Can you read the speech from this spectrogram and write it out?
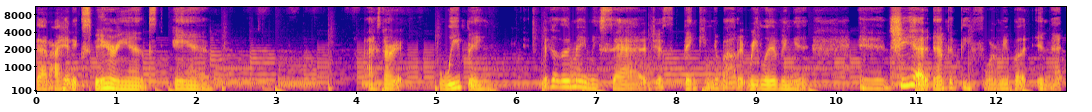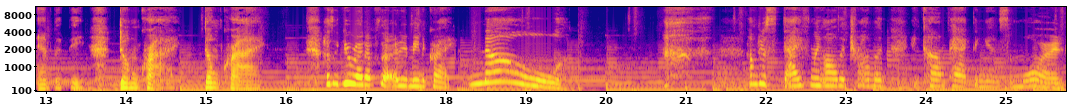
that I had experienced, and I started weeping because it made me sad just thinking about it, reliving it. And she had empathy for me, but in that empathy, don't cry, don't cry. I was like, You're right, I'm sorry, I didn't mean to cry. No, I'm just stifling all the trauma and compacting in some more. And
